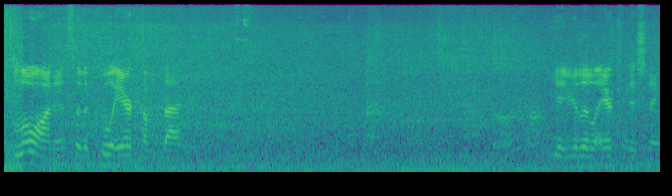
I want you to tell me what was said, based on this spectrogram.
you blow on it so the cool air comes back. You get your little air conditioning.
